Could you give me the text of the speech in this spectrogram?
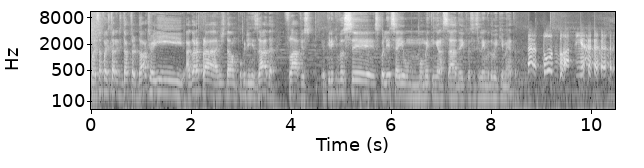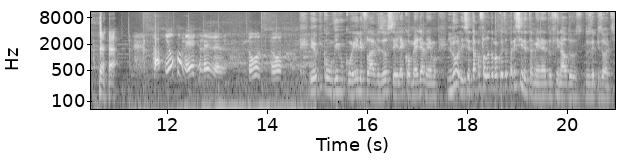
Bom, essa foi a história de Dr. Doctor e agora pra gente dar um pouco de risada, Flávios, eu queria que você escolhesse aí um momento engraçado aí que você se lembra do Wiki Metal. Cara, todos do Rafinha. Rafinha é uma comédia, né, velho? Todos, todos. Eu que convivo com ele, Flávios, eu sei, ele é comédia mesmo. Luli, você tava falando uma coisa parecida também, né, do final dos, dos episódios.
